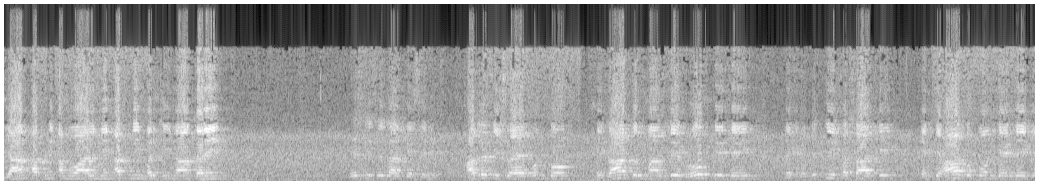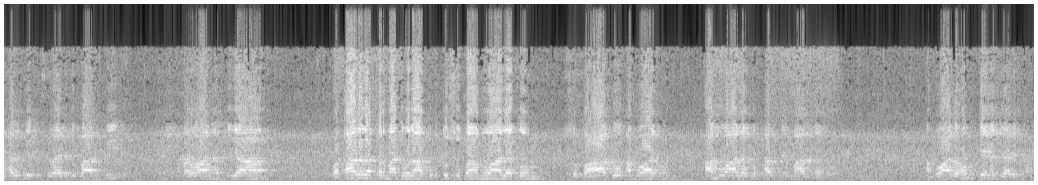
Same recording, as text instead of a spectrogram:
یا ہم اپنے اموال میں اپنی مرضی نہ کریں۔ اس استدلال کیسے ہے؟ حضرت شعیب ان کو حضاط المال سے روکتے تھے، لیکن وہ اتنی فساد کی انتہا کو پہنچ گئے تھے کہ حضرت شعیب کی بات کی پرواہ نہ کیا۔ وقال رب فرماتے، ولا تصفا اموالکم صفحا کو اموال، اموالکم اپنے مال نہ دو۔ اموالہم کہنا چاہے گا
